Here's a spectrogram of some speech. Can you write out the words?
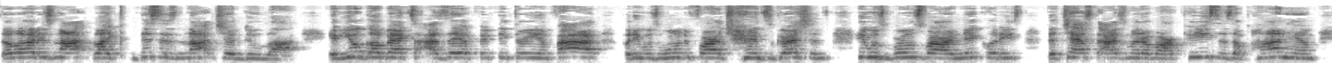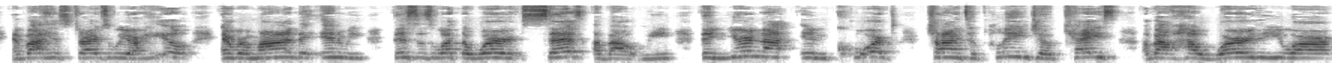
The Lord is not like this is not your due lot. If you go back to Isaiah 53 and 5, but he was wounded for our transgressions, he was bruised for our iniquities, the chastisement of our peace is upon him, and by his stripes we are healed, and remind the enemy this is what the word says about me, then you're not in court trying to plead your case about how worthy you are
